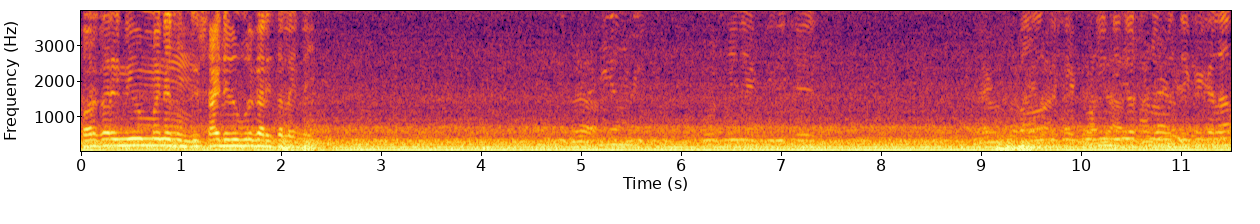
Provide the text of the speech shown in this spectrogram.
সরকারি নিয়ম মেনে চলছি, সাইডের উপরে গাড়ি চালাই নাই কঠিন এক জিনিসের বাংলাদেশের কঠিন নিদর্শন আমরা দেখে গেলাম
